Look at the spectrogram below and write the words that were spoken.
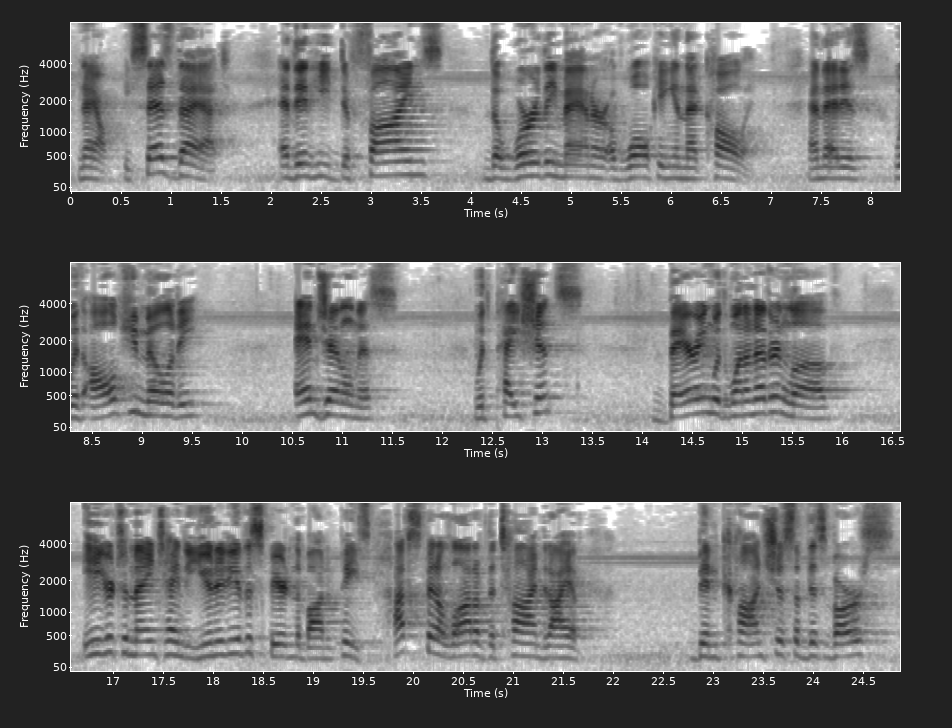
Now, he says that, and then he defines the worthy manner of walking in that calling. And that is with all humility and gentleness, with patience, bearing with one another in love, eager to maintain the unity of the Spirit and the bond of peace. I've spent a lot of the time that I have been conscious of this verse,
